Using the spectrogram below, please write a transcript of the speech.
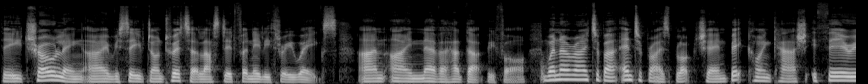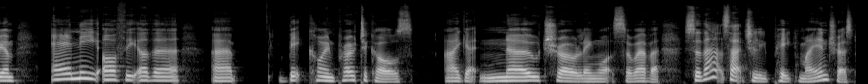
the trolling I received on Twitter lasted for nearly 3 weeks and I never had that before. When I write about enterprise blockchain Bitcoin Cash Ethereum any of the other uh, Bitcoin protocols I get no trolling whatsoever. So that's actually piqued my interest.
